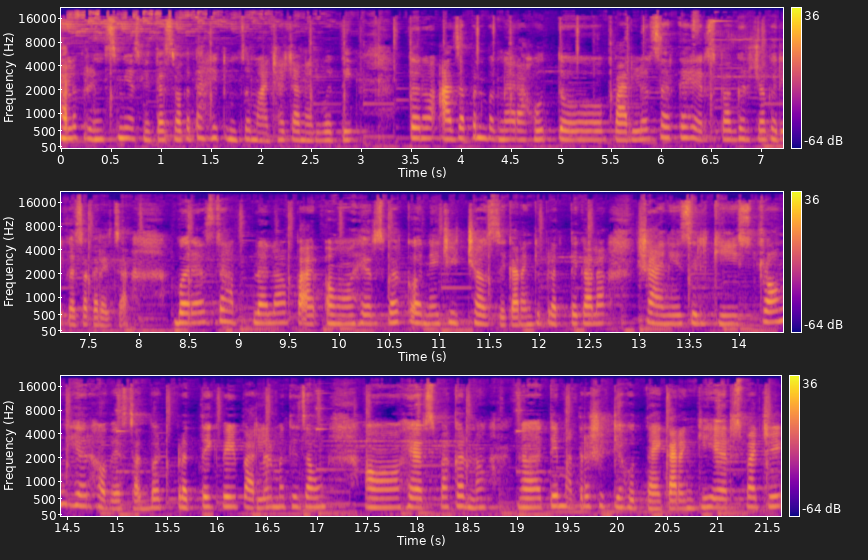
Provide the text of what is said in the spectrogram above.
हॅलो फ्रेंड्स मी अस्मिता. स्वागत आहे तुमचं माझ्या चॅनलवरती तर आज आपण बघणार आहोत पार्लरसारखा हेअरस्पा घरच्या घरी कसा करायचा? बऱ्याचदा आपल्याला पार हेअरस्पा करण्याची इच्छा असते कारण की प्रत्येकाला शायनी सिल्की स्ट्रॉंग हेअर हवे असतात. बट प्रत्येक वेळी पार्लरमध्ये जाऊन हेअर स्पा करणं ते मात्र शक्य होत नाही. कारण की हेअर स्पाचे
